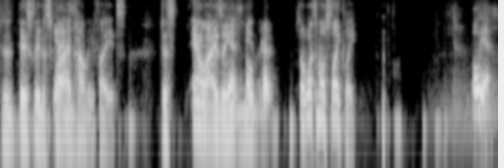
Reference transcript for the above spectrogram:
to basically describe Yes. how he fights. Just analyzing yes. it. Oh, pre- so what's most likely? oh, yes.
